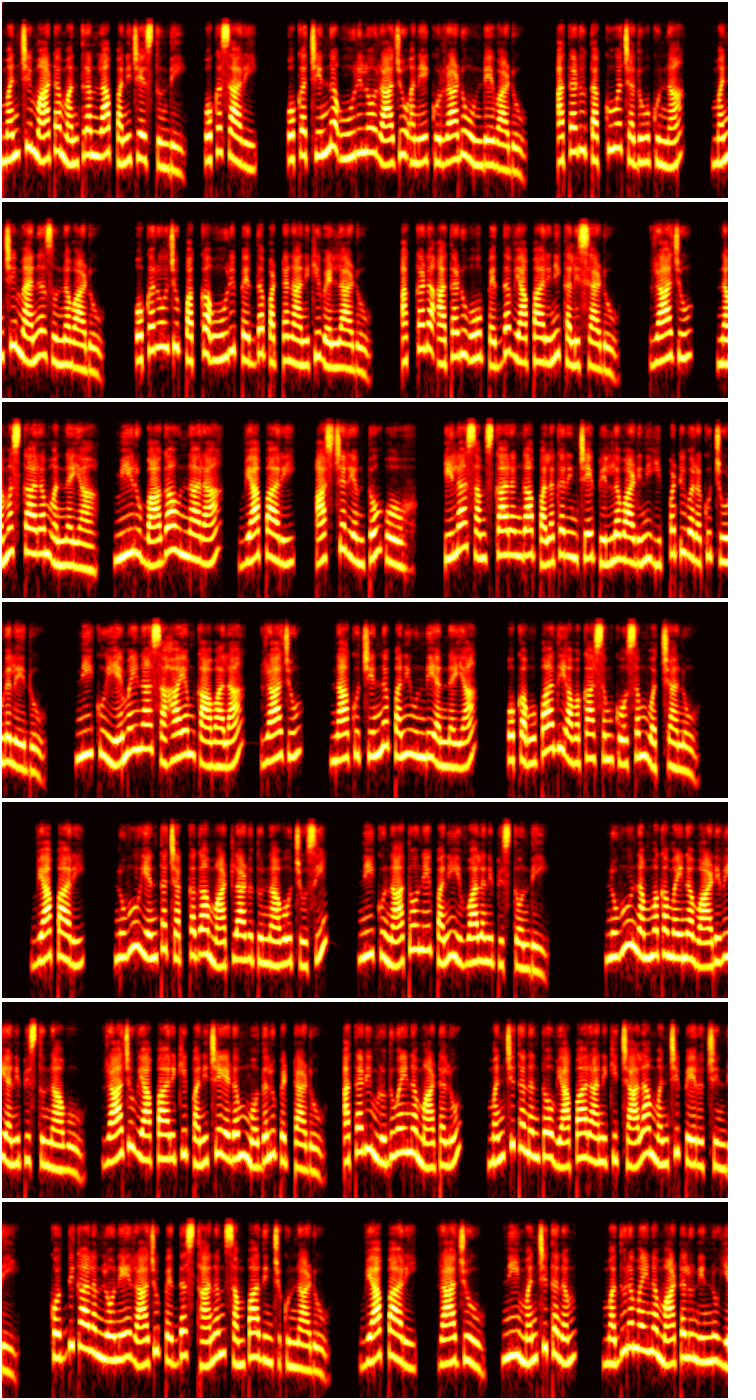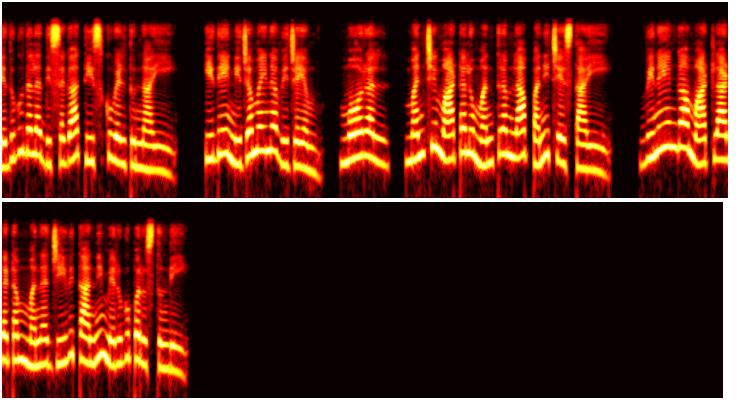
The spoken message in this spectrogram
మంచి మాట మంత్రంలా పనిచేస్తుంది. ఒకసారి ఒక చిన్న ఊరిలో రాజు అనే కుర్రాడు ఉండేవాడు. అతడు తక్కువ చదువుకున్నా మంచి మేనర్స్ ఉన్నవాడు. ఒకరోజు పక్క ఊరి పెద్ద పట్టణానికి వెళ్ళాడు. అక్కడ అతడు ఓ పెద్ద వ్యాపారిని కలిశాడు. రాజు నమస్కారం అన్నయ్యా. మీరు బాగా ఉన్నారా? వ్యాపారి ఆశ్చర్యంతో ఓహ్. ఇలా సంస్కారంగా పలకరించే పిల్లవాడిని ఇప్పటివరకు చూడలేదు. నీకు ఏమైనా సహాయం కావాలా? రాజు నాకు చిన్న పని ఉంది అన్నయ్యా ఒక ఉపాధి అవకాశం కోసం వచ్చాను. వ్యాపారి నువ్వు ఎంత చక్కగా మాట్లాడుతున్నావో చూసి నీకు నాతోనే పని ఇవ్వాలనిపిస్తోంది. నువ్వు నమ్మకమైన వాడివి అనిపిస్తున్నావు. రాజు వ్యాపారికి పనిచేయడం మొదలుపెట్టాడు. అతడి మృదువైన మాటలు మంచితనంతో వ్యాపారానికి చాలా మంచి పేరొచ్చింది. కొద్దికాలంలోనే రాజు పెద్ద స్థానం సంపాదించుకున్నాడు. వ్యాపారి రాజూ నీ మంచితనం మధురమైన మాటలు నిన్ను ఎదుగుదల దిశగా తీసుకువెళ్తున్నాయి. ఇదే నిజమైన విజయం. మోరల్ మంచి మాటలు మంత్రంలా పనిచేస్తాయి. వినయంగా మాట్లాడటం మన జీవితాన్ని మెరుగుపరుస్తుంది.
